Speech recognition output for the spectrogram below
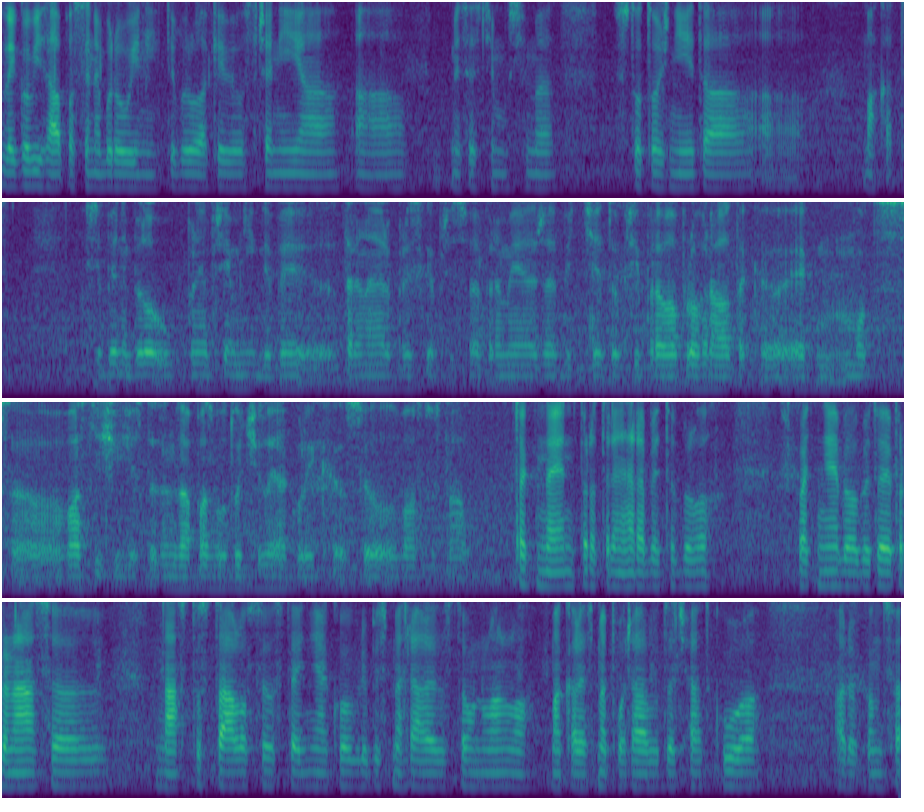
ligový zápasy nebudou jiný. Ty budou taky vyostřený a, a my se s tím musíme stotožnit a, a makat. Asi by nebylo úplně příjemné, kdyby trenér Priske při své premiéře, byť je to příprava prohrál, tak eh, jak moc eh, vás těší, že jste ten zápas otočili a kolik sil vás to stálo? Tak nejen pro trenéra by to bylo špatně, bylo by to i pro nás. Eh, nás to stálo sil stejně, jako kdyby jsme hráli za stavu 0-0. Makali jsme pořád od začátku a, a dokonce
